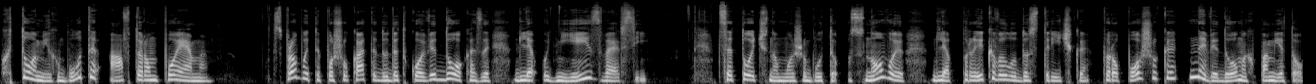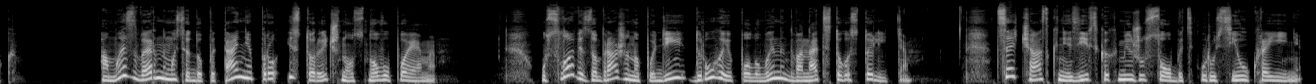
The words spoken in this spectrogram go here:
Хто міг бути автором поеми? Спробуйте пошукати додаткові докази для однієї з версій. Це точно може бути основою для приквелу до стрічки про пошуки невідомих пам'яток. А ми звернемося до питання про історичну основу поеми. У слові зображено події другої половини XII століття. Це час князівських міжусобиць у Русі Україні,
